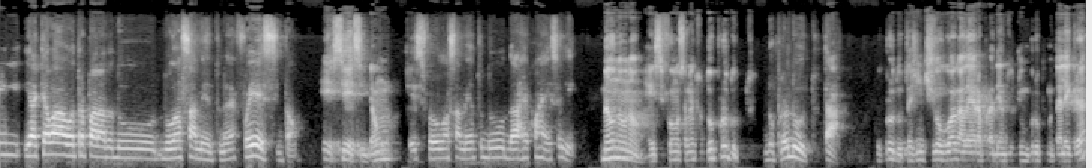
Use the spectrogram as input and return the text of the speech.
e, e, aquela outra parada do, do lançamento, né? Foi esse, então? Esse, esse. Então... Esse foi o lançamento do, da recorrência ali. Não, não, não. Esse foi o lançamento do produto. Do produto, tá. Do produto. A gente jogou a galera para dentro de um grupo no Telegram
